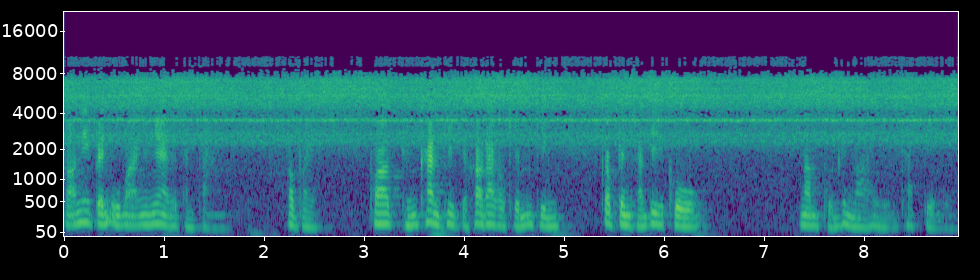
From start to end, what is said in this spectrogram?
สอนนี่เป็นอุบายแง่ๆอะไรต่าง ๆ เข้าไปพอถึงขั้นที่จะเข้าได้เขาเข็มจริง ก็เป็นสันติโกนำผลขึ้นมาให้เห็นชัดเจนเลย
